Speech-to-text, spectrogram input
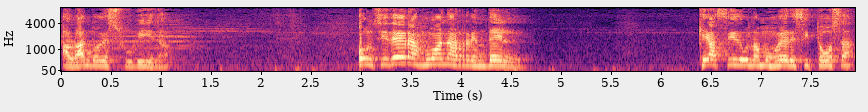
hablando de su vida. ¿Considera Juana Rendel que ha sido una mujer exitosa?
